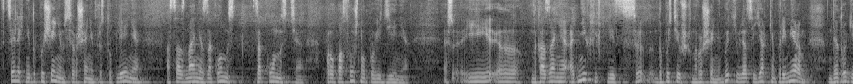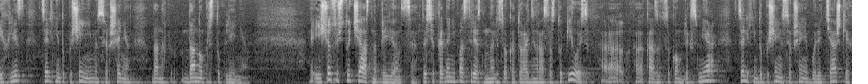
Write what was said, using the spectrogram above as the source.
в целях недопущения совершения преступления, осознания законности, законности правопослушного поведения. И э, наказание одних лиц, допустивших нарушение, будет являться ярким примером для других лиц в целях недопущения ими совершения данных, данного преступления. Еще существует частная превенция, то есть это когда непосредственно на лицо, которое один раз оступилось, э, оказывается комплекс мер в целях недопущения совершения более тяжких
